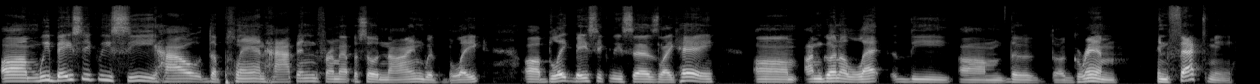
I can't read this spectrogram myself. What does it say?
Um, we basically see how the plan happened from episode nine with Blake. Uh, Blake basically says like, "Hey, um, I'm gonna let the um the the Grimm infect me,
